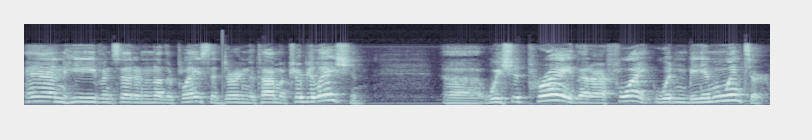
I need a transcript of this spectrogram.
And he even said in another place that during the time of tribulation, uh, we should pray that our flight wouldn't be in winter,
